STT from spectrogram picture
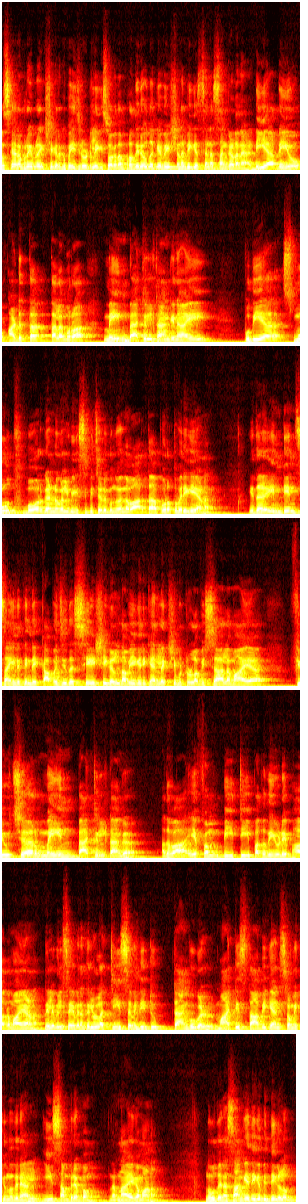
നമസ്കാരം പ്രിയ പ്രേക്ഷകർക്ക് പേജ് റോട്ടിലേക്ക് സ്വാഗതം. പ്രതിരോധ ഗവേഷണ വികസന സംഘടന ഡി ആർ ഡി ഒ അടുത്ത തലമുറ മെയിൻ ബാറ്റിൽ ടാങ്കിനായി പുതിയ സ്മൂത്ത് ബോർ ഗണ്ണുകൾ വികസിപ്പിച്ചെടുക്കുന്നു എന്ന വാർത്ത പുറത്തു വരികയാണ്. ഇത് ഇന്ത്യൻ സൈന്യത്തിന്റെ കവചിത ശേഷികൾ നവീകരിക്കാൻ ലക്ഷ്യമിട്ടുള്ള വിശാലമായ ഫ്യൂച്ചർ മെയിൻ ബാറ്റിൽ ടാങ്ക് അഥവാ എഫ് എം ബി ടി പദ്ധതിയുടെ ഭാഗമായാണ്. നിലവിൽ സേവനത്തിലുള്ള ടി സെവന്റി ടു ടാങ്കുകൾ മാറ്റി സ്ഥാപിക്കാൻ ശ്രമിക്കുന്നതിനാൽ ഈ സംരംഭം നിർണായകമാണ്. നൂതന സാങ്കേതിക വിദ്യകളും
